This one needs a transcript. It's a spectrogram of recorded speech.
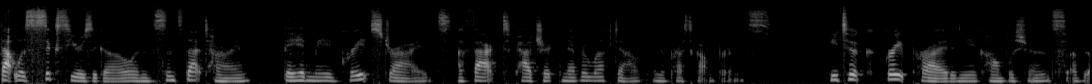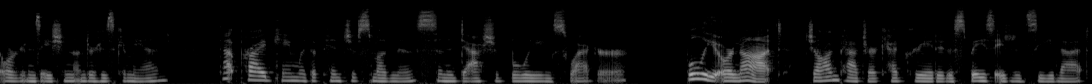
That was six years ago, and since that time, they had made great strides, a fact Patrick never left out in a press conference. He took great pride in the accomplishments of the organization under his command. That pride came with a pinch of smugness and a dash of bullying swagger. Bully or not, John Patrick had created a space agency that,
